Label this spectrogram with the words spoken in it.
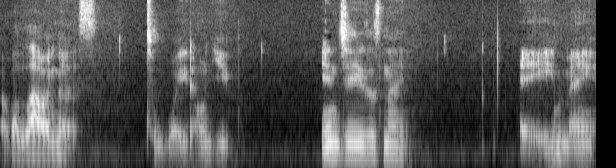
of allowing us to wait on you. In Jesus' name, amen.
